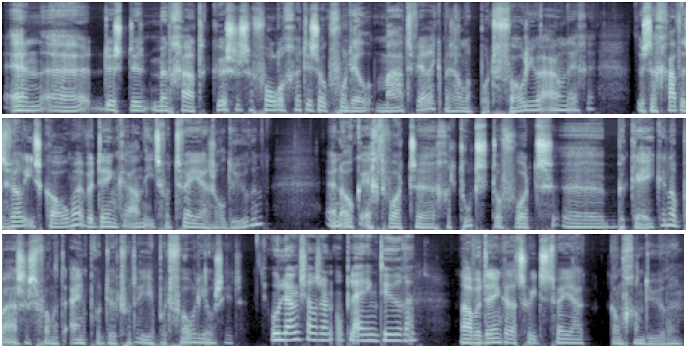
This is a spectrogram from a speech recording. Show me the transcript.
En eh, dus de, men gaat de cursussen volgen. Het is ook voor een deel maatwerk. Men zal een portfolio aanleggen. Dus er gaat dus wel iets komen. We denken aan iets wat twee jaar zal duren. En ook echt wordt eh, getoetst of wordt eh, bekeken op basis van het eindproduct wat in je portfolio zit. Hoe lang zal zo'n opleiding duren? Nou, we denken dat zoiets twee jaar kan gaan duren.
